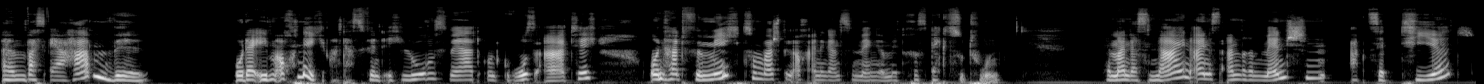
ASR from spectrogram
ähm, was er haben will oder eben auch nicht. Und das finde ich lobenswert und großartig und hat für mich zum Beispiel auch eine ganze Menge mit Respekt zu tun. Wenn man das Nein eines anderen Menschen akzeptiert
